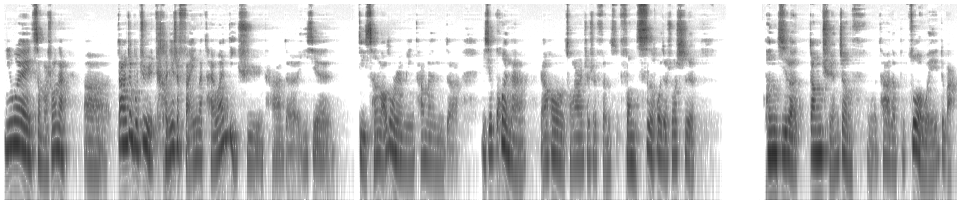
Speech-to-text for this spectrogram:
因为怎么说呢，呃，当然这部剧肯定是反映了台湾地区它的一些底层劳动人民他们的一些困难，然后从而就是讽讽刺或者说是抨击了当权政府他的不作为，对吧？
